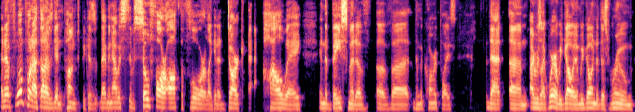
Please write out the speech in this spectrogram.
and at one point I thought I was getting punked because I mean I was it was so far off the floor, like in a dark hallway in the basement of of uh, the McCormick place that um, I was like, where are we going? And we go into this room,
